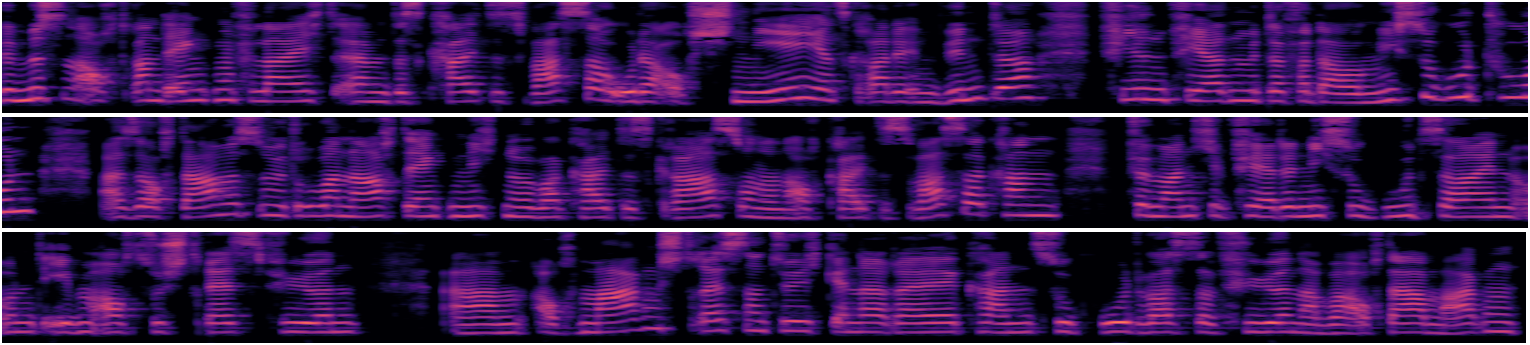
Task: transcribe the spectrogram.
Wir müssen auch dran denken, vielleicht ähm, das kaltes Wasser oder auch Schnee, jetzt gerade im Winter, vielen Pferden mit der Verdauung nicht so gut tun. Also auch da müssen wir drüber nachdenken, nicht nur über kaltes Gras, sondern auch kaltes Wasser kann für manche Pferde nicht so gut sein und eben auch zu Stress führen. Ähm, auch Magenstress natürlich generell kann zu Kotwasser führen, aber auch da Magen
